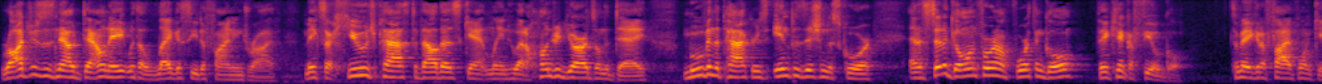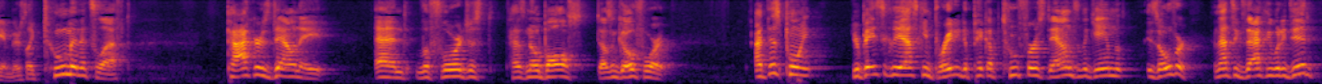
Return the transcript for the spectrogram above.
Rodgers is now down 8 with a legacy defining drive. Makes a huge pass to Valdes-Scantling who had 100 yards on the day, moving the Packers in position to score, and instead of going for it on fourth and goal, they kick a field goal to make it a 5-point game. There's like 2 minutes left. Packers down 8 and LaFleur just has no balls, doesn't go for it. At this point, you're basically asking Brady to pick up two first downs and the game is over. And that's exactly what he did.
